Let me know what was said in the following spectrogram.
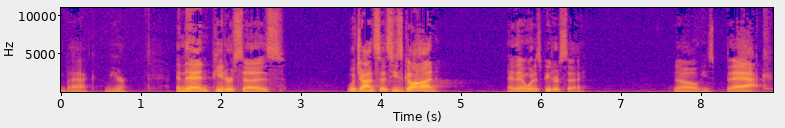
Back. I'm here. And then Peter says, well, John says, he's gone. And then what does Peter say? No, he's back.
